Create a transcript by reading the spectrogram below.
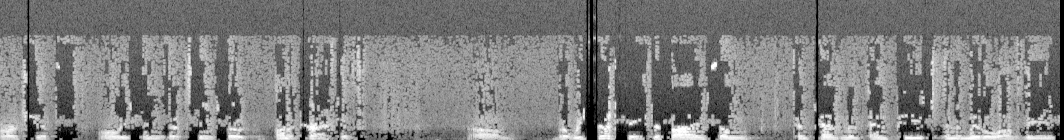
hardships, all these things that seem so unattractive. Um, but we should seek to find some contentment and peace in the middle of these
